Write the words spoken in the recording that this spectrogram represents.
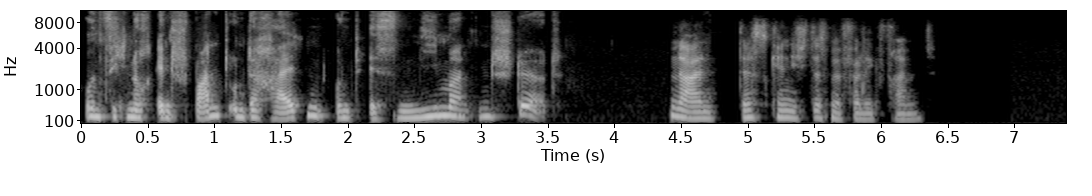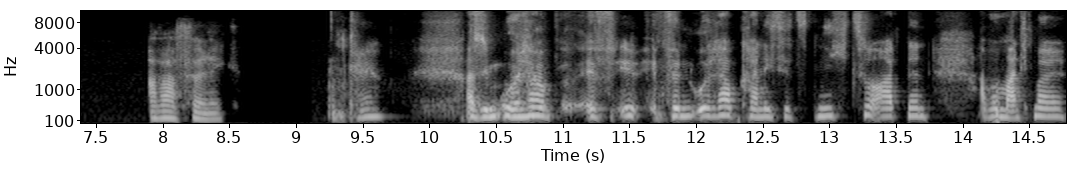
und sich noch entspannt unterhalten und es niemanden stört. Nein, das kenne ich, das ist mir völlig fremd. Aber völlig. Okay. Also im Urlaub, äh, äh, für den Urlaub kann ich es jetzt nicht zuordnen, aber manchmal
